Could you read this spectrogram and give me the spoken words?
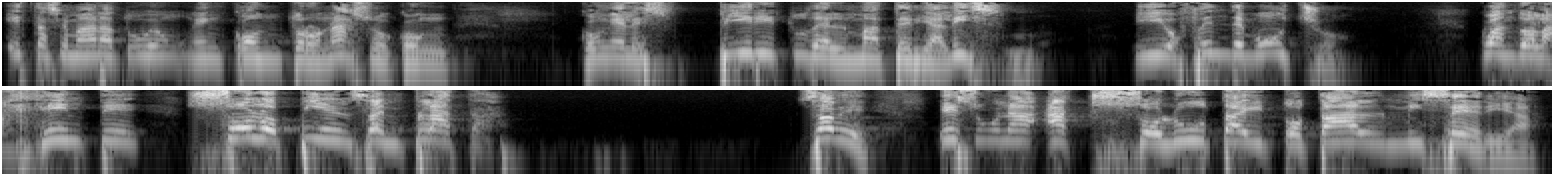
Esta semana tuve un encontronazo con, con el espíritu del materialismo y ofende mucho cuando la gente solo piensa en plata. ¿Sabe? Es una absoluta y total miseria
